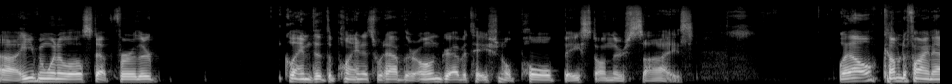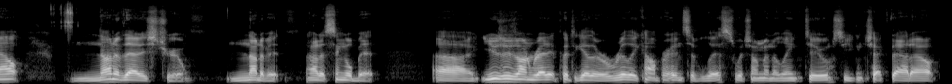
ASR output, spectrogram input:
Uh, he even went a little step further, claimed that the planets would have their own gravitational pull based on their size. Well, come to find out, none of that is true. None of it. Not a single bit. Uh, users on Reddit put together a really comprehensive list, which I'm going to link to, so you can check that out.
